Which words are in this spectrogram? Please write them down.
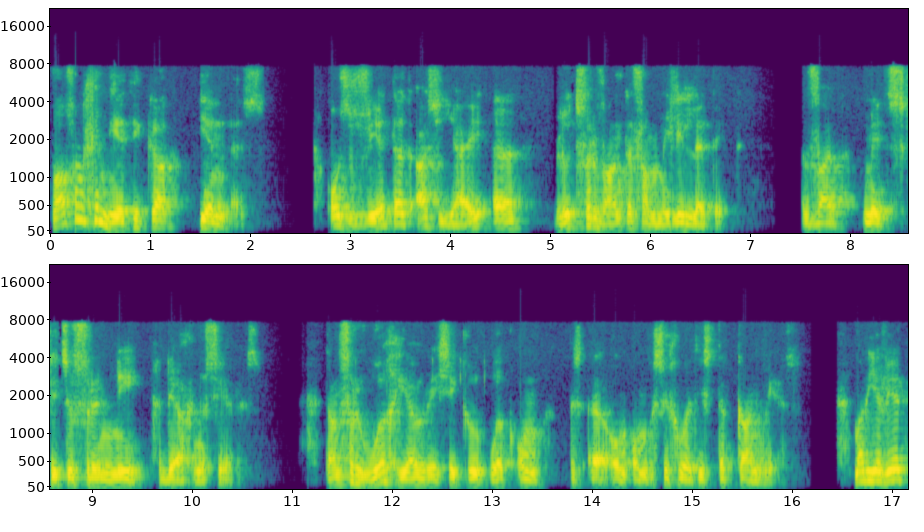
Waarvan genetika een is. Ons weet dat as jy 'n bloedverwante familielid het wat met skizofrenie gediagnoseer is, dan verhoog jou risiko ook om uh, om om psigoties te kan wees. Maar jy weet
